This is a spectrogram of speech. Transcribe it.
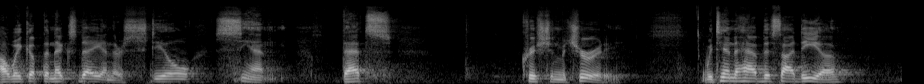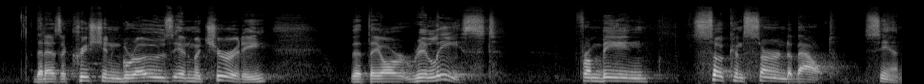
I wake up the next day and there's still sin. That's Christian maturity. We tend to have this idea that as a Christian grows in maturity, that they are released from being so concerned about sin.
